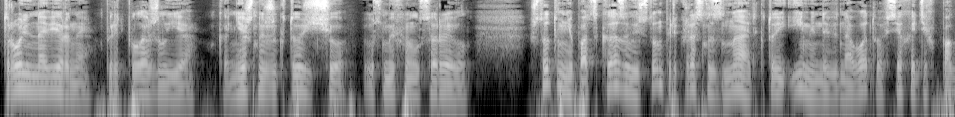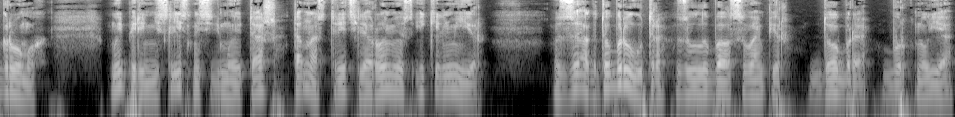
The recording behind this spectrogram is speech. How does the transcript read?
Тролль, наверное, предположил я. Конечно же, кто еще? Усмехнулся Ревел. Что-то мне подсказывает, что он прекрасно знает, кто именно виноват во всех этих погромах. Мы перенеслись на седьмой этаж, там нас встретили Ромеус и Кельмир. «Зак, доброе утро!» – заулыбался вампир. «Доброе!» – буркнул я.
